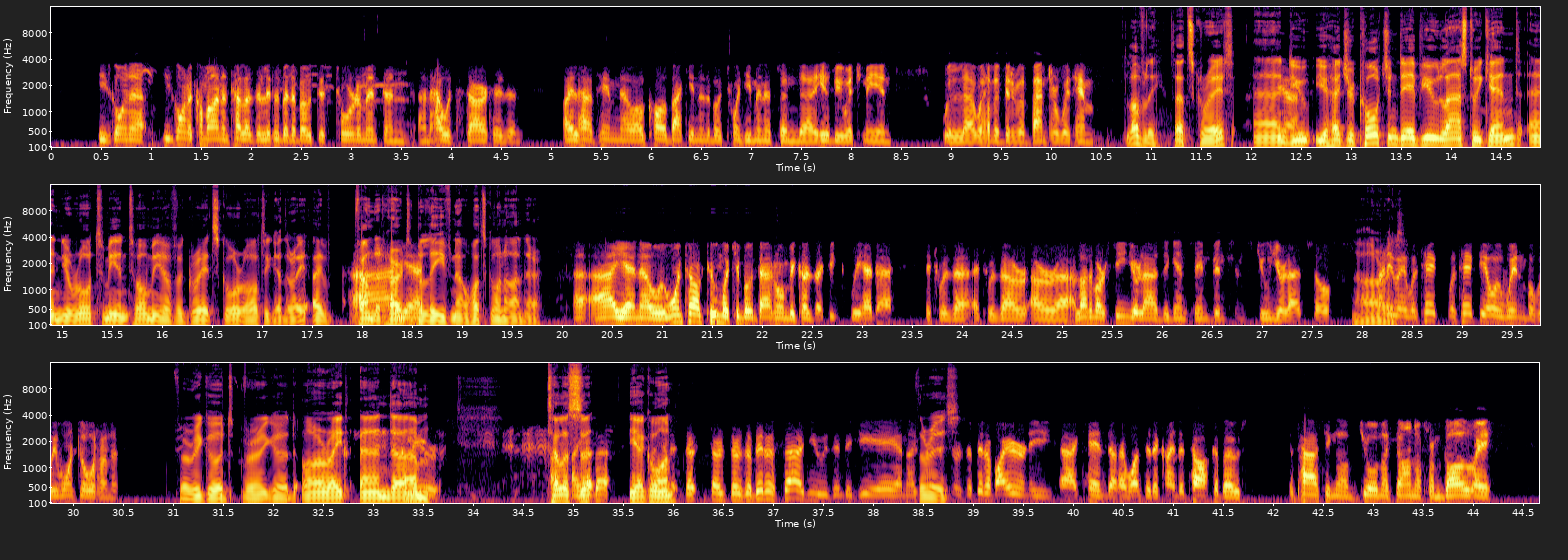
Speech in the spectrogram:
He's going to he's going to come on and tell us a little bit about this tournament and, and how it started. And I'll have him now. I'll call back in in about 20 minutes, and uh, he'll be with me, and we'll uh, we'll have a bit of a banter with him. Lovely. That's great. And Yeah. you, you had your coaching debut last weekend, and you wrote to me and told me of a great score altogether. I, I've found it Ah, hard to yeah. believe now. What's going on there? Uh, uh, yeah, no, we won't talk too much about that one because I think we had a. It was a, it was our, our uh, a lot of our senior lads against St Vincent's junior lads. So All right. anyway, we'll take we'll take the old win, but we won't gloat on it. Very good. Very good. All right. And um, tell us. Uh, a- yeah, go on. There, there, there's a bit of sad news in the GAA, and I There is. there's a bit of irony, uh, Ken, that I wanted to kind of talk about the passing of Joe McDonagh from Galway.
